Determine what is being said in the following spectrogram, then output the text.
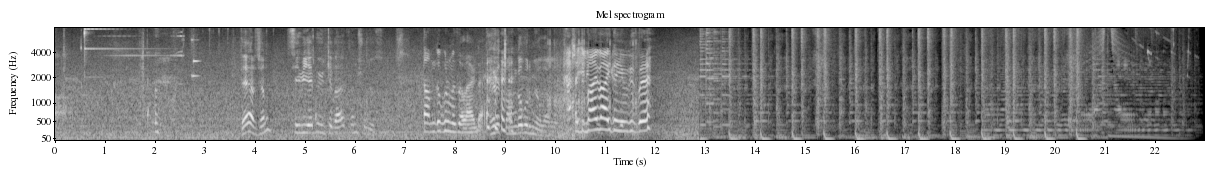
Değer canım. Seviye bir ülke daha eklemiş oluyorsun. Damga vurmasalar da. Evet damga vurmuyorlar yani. Şey Hadi bay bay deyin bize.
